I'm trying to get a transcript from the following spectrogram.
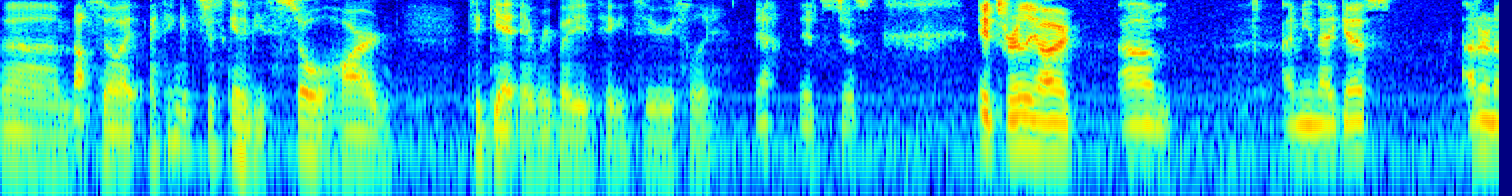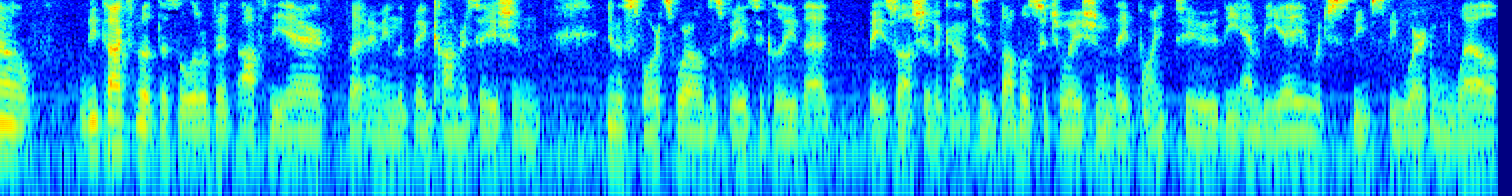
Um, So I, I think it's just going to be so hard to get everybody to take it seriously. yeah, it's just it's really hard. Um, I mean, I guess I don't know. We talked about this a little bit off the air, but I mean, the big conversation in the sports world is basically that baseball should have gone to a bubble situation. They point to the NBA, which seems to be working well.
